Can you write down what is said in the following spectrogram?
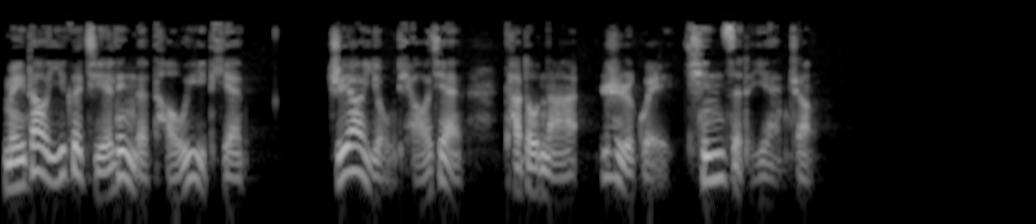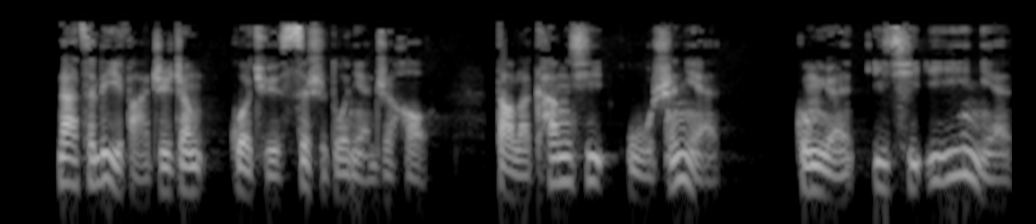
每到一个节令的头一天，只要有条件，他都拿日晷亲自的验证。那次历法之争过去四十多年之后，到了康熙五十年（公元一七一一年），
